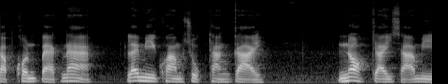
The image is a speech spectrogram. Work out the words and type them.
กับคนแปลกหน้า และมีความสุขทางกาย นอกใจสามี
